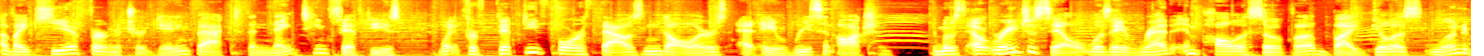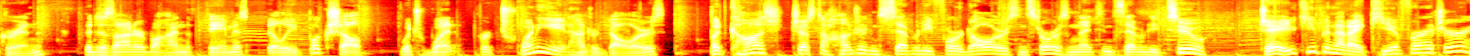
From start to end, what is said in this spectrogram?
of IKEA furniture dating back to the 1950s, went for $54,000 at a recent auction. The most outrageous sale was a red Impala sofa by Gillis Lundgren, the designer behind the famous Billy bookshelf, which went for $2,800, but cost just $174 in stores in 1972. Jay, are you keeping that IKEA furniture?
